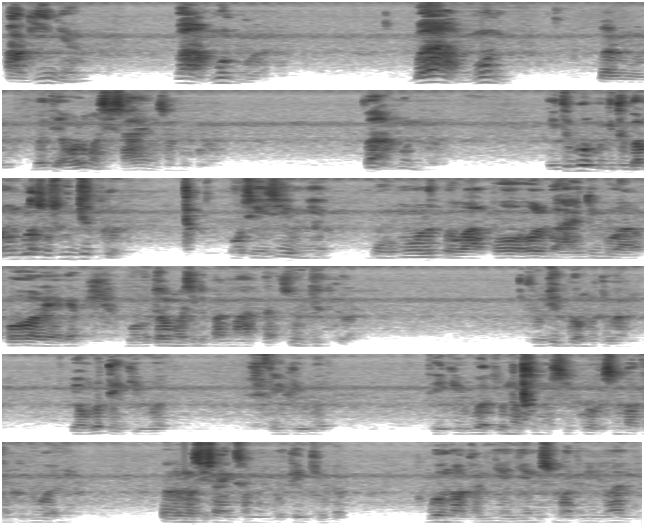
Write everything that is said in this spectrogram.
paginya bangun gue bangun. Bangun. Berarti Allah masih sayang sama gue bangun gue itu gue begitu bangun gue langsung sujud gue posisi mulut bawa alkohol baju bawa alkohol ya kan? Botol masih depan mata sujud gue sujud gue sama Tuhan. Ya Allah thank you buat thank you buat thank you buat lu masih ngasih gue kesempatan kedua nih. Lu masih sayang sama gue thank you buat gue gak akan nyanyiin kesempatan ini lagi.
